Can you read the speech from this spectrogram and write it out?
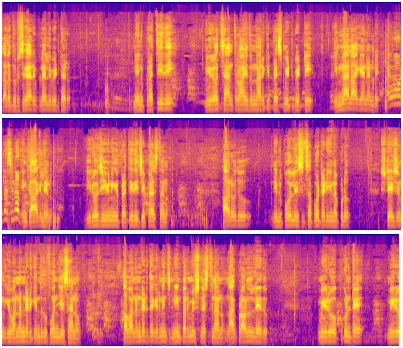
చాలా దురుసుగా రిప్లైలు పెట్టారు. నేను ప్రతిదీ ఈరోజు సాయంత్రం ఐదున్నరకి ప్రెస్ మీట్ పెట్టి ఇన్నాళ్ళు ఆగానండి. ఇంకా ఆగలేను. ఈరోజు ఈవినింగ్ ప్రతిదీ చెప్పేస్తాను. ఆ రోజు నేను పోలీసు సపోర్ట్ అడిగినప్పుడు స్టేషన్కి వన్ హండ్రెడ్కి ఎందుకు ఫోన్ చేశాను? ఆ వన్ హండ్రెడ్ దగ్గర నుంచి నేను పర్మిషన్ ఇస్తున్నాను. నాకు ప్రాబ్లం లేదు. మీరు ఒప్పుకుంటే మీరు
